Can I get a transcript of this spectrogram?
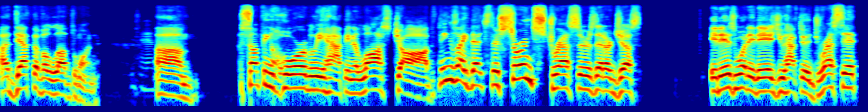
a death of a loved one, mm-hmm. um, something horribly happening, a lost job, things like that. There's certain stressors that are just, it is what it is. You have to address it.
